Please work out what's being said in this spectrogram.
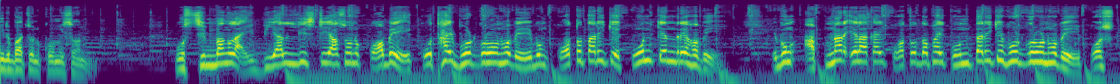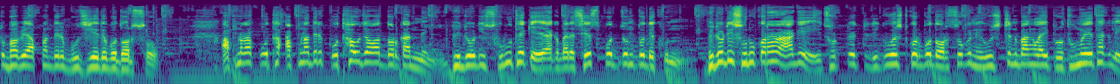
নির্বাচন কমিশন। পশ্চিমবাংলায় বিয়াল্লিশটি আসন কবে কোথায় ভোট গ্রহণ হবে এবং কত তারিখে কোন কেন্দ্রে হবে এবং আপনার এলাকায় কত দফায় কোন তারিখে ভোট গ্রহণ হবে স্পষ্টভাবে আপনাদের বুঝিয়ে দেব দর্শক। আপনারা কোথা আপনাদের কোথাও যাওয়ার দরকার নেই। ভিডিওটি শুরু থেকে একবারে শেষ পর্যন্ত দেখুন। ভিডিওটি শুরু করার আগে ছোট্ট একটি রিকোয়েস্ট করব, দর্শক নিউজ টেন বাংলায় প্রথম হয়ে থাকলে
